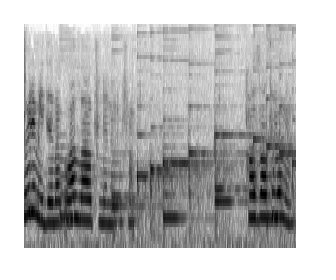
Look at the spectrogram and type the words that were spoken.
Böyle miydi? Bak vallahi hatırlamıyorum şu an. Fazla hatırlamıyorum.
